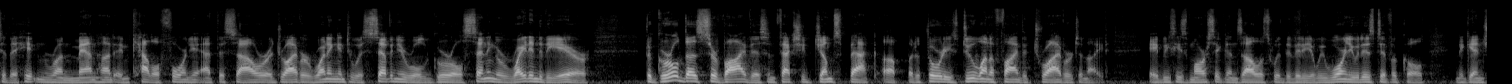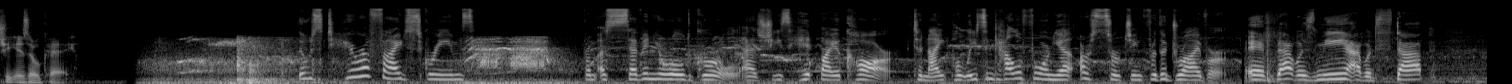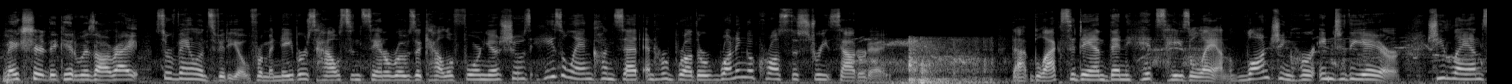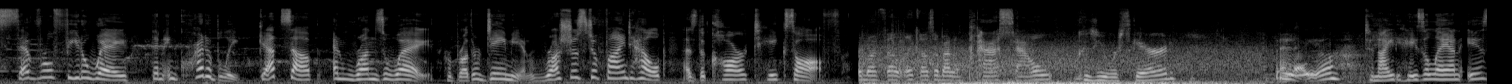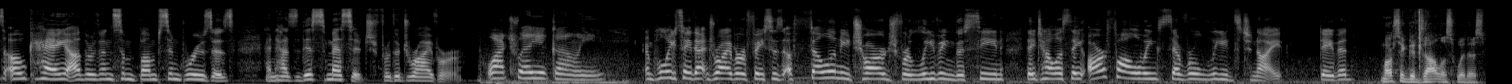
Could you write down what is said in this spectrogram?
To the hit and run manhunt in California at this hour, a driver running into a seven year old girl, sending her right into the air. The girl does survive this. In fact, she jumps back up, but authorities do want to find the driver tonight. ABC's Marcy Gonzalez with the video. We warn you, it is difficult. And again, she is okay. Those terrified screams from a seven year old girl as she's hit by a car. Tonight, police in California are searching for the driver. If that was me, I would stop, make sure the kid was all right. Surveillance video from a neighbor's house in Santa Rosa, California shows Hazel Ann Conzet and her brother running across the street Saturday. That black sedan then hits Hazel Ann, launching her into the air. She lands several feet away, then incredibly gets up and runs away. Her brother Damien rushes to find help as the car takes off. I felt like I was about to pass out. Because you were scared? Tonight, Hazel Ann is okay other than some bumps and bruises and has this message for the driver. Watch where you're going. And police say that driver faces a felony charge for leaving the scene. They tell us they are following several leads tonight. David? Marcy Gonzalez with us.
